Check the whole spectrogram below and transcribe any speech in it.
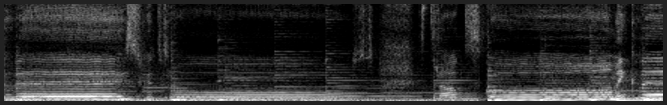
Grietje, wees getroost. Straks kom ik weer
